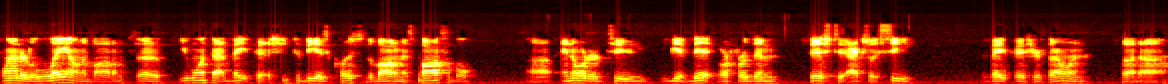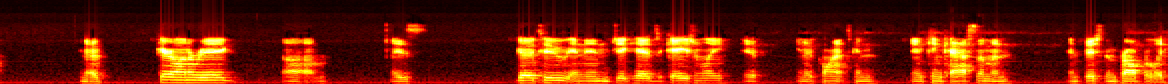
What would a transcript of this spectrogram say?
flounder lay on the bottom. So you want that bait fish to be as close to the bottom as possible uh, in order to get bit or for them fish to actually see the bait fish you're throwing. But, uh, you know, Carolina rig um, is go to, and then jig heads occasionally if you know clients can and can cast them and and fish them properly.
